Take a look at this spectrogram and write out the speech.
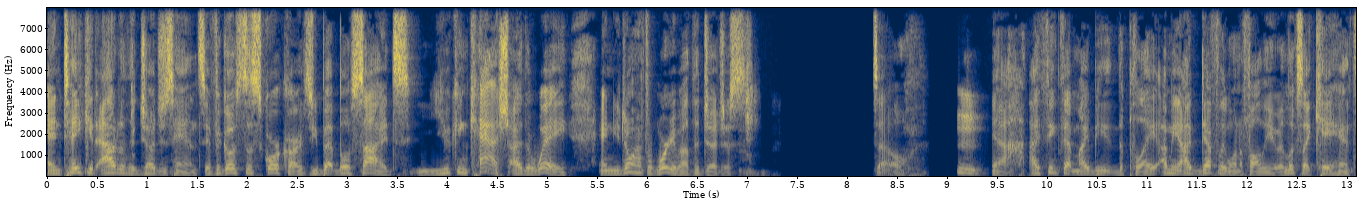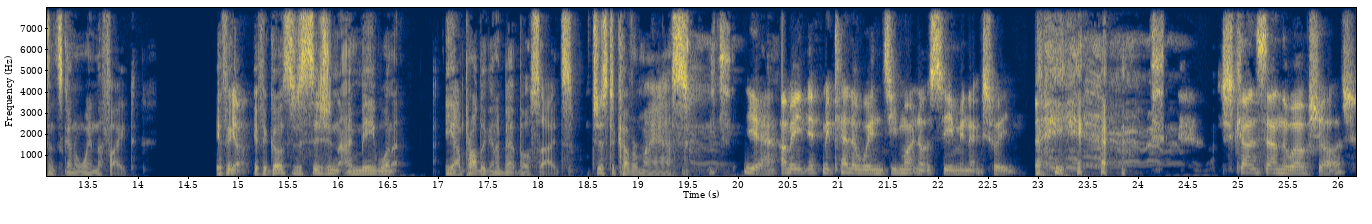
and take it out of the judge's hands. If it goes to scorecards, you bet both sides. You can cash either way and you don't have to worry about the judges. So, mm. yeah, I think that might be the play. I mean, I definitely want to follow you. It looks like Kay Hansen's going to win the fight. If it, yeah. if it goes to decision, I may want to, yeah, I'm probably going to bet both sides just to cover my ass. Yeah, I mean, if McKenna wins, you might not see me next week. yeah. Just can't stand the Welsh arch.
